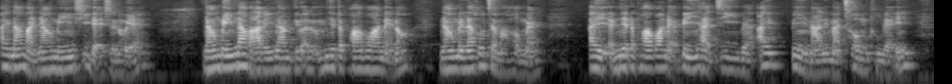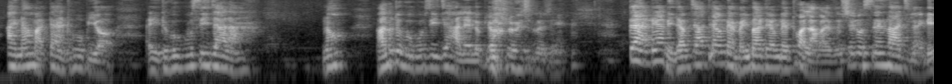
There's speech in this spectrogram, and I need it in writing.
အဲ့နားမှာညောင်မင်းရှိတယ်ရှင်တို့ရဲ့ညောင်မင်းလားဗာဘင်းလားမသိဘူးအဲ့လိုအမြင့်တစ်ဖွားဖွားနဲ့နော်ညောင်မင်းလားဟုတ်ချက်မှာဟုတ်မယ်အဲ့အမြင့်တစ်ဖွားဖွားနဲ့အပင်ရကြီးပဲအဲ့ပင်နားလေးမှာခြုံထူတယ်အဲ့နားမှာတန်ထိုးပြီးတော့အဲ့တကူကူစီးကြတာနော်ဘာလို့တကူကူစီးကြလဲလို့ပြောလို့ရှိလို့ရှင်တန်တဲ့ကနေယောက်ျားတစ်ယောက်နဲ့မိန်းမတစ်ယောက်နဲ့ထွက်လာပါလေဆိုရှင်တို့စဉ်းစားကြည့်လိုက်လေ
